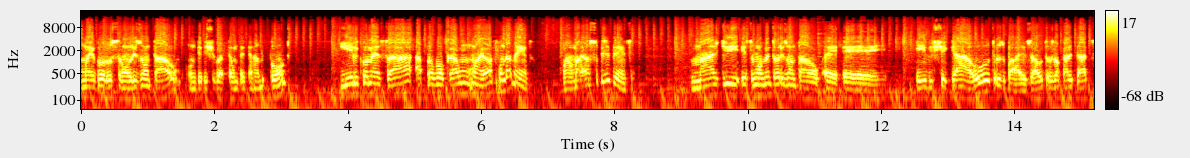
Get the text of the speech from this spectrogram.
uma evolução horizontal, onde ele chegou até um determinado ponto, e ele começar a provocar um maior afundamento, uma maior subsidência. Mas de esse movimento horizontal é, é, ele chegar a outros bairros, a outras localidades,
